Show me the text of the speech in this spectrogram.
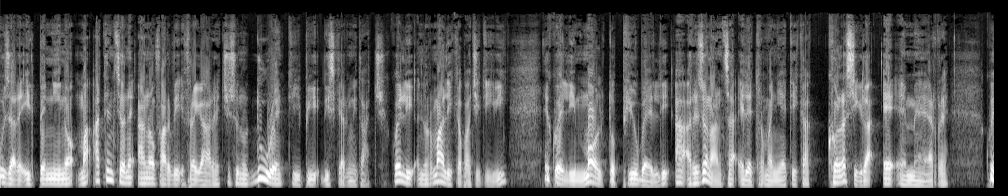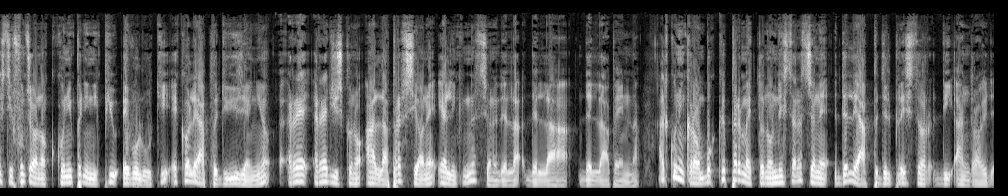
usare il pennino, ma attenzione a non farvi fregare, ci sono due tipi di schermi touch, quelli normali capacitivi e quelli molto più belli a risonanza elettromagnetica con la sigla EMR. Questi funzionano con i pennini più evoluti e con le app di disegno re- reagiscono alla pressione e all'inclinazione della, della, della penna. Alcuni Chromebook permettono l'installazione delle app del Play Store di Android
